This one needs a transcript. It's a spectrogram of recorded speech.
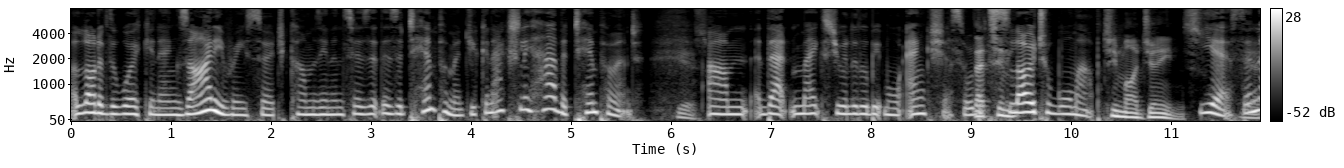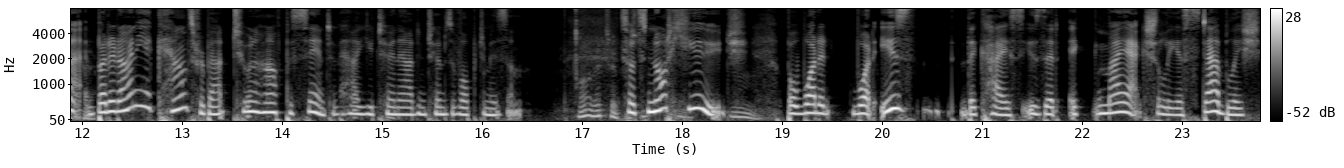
a lot of the work in anxiety research comes in and says that there's a temperament. You can actually have a temperament Yes, um, that makes you a little bit more anxious or a That's bit in- slow to warm up. it's in my genes. Yes, and that, but it only accounts for about two and a half percent of how you turn out in terms of optimism. Oh, that's. So it's not huge, Mm. but what it what is the case is that it may actually establish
